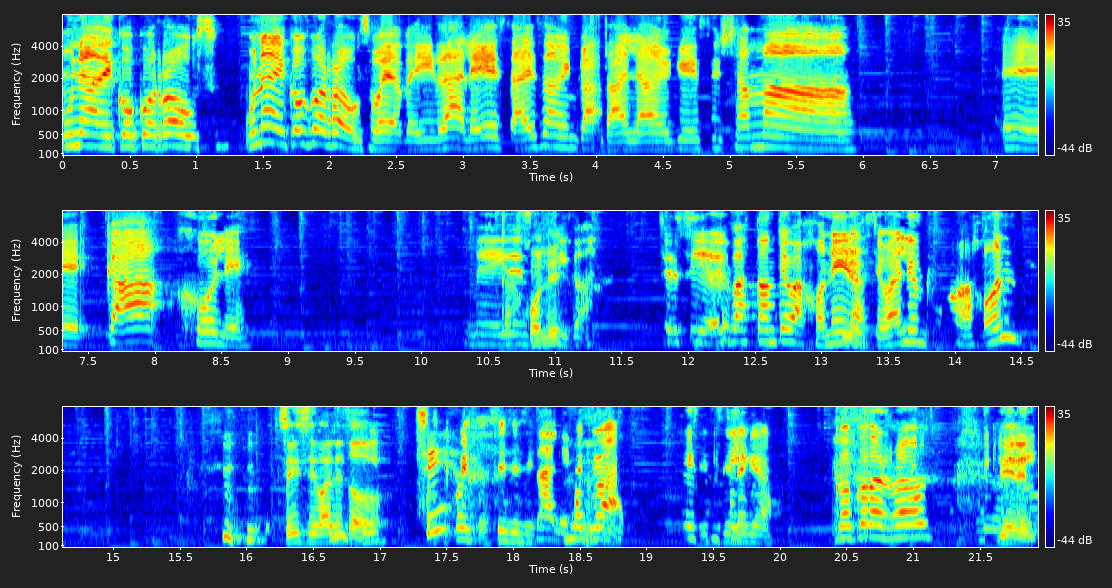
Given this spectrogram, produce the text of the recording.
Una de Coco Rose. Una de Coco Rose voy a pedir, dale, esa, esa me encanta. La que se llama eh, K-Jole. Me Cajole. identifica. Sí, sí, es bastante bajonera. Bien. ¿Se vale un poco bajón? Sí, sí, vale todo. ¿Sí? Supuesto, sí, sí, sí. Dale. La que va. Sí, Sí, sí, sí, sí. la que va. Coco Rose de Bien,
